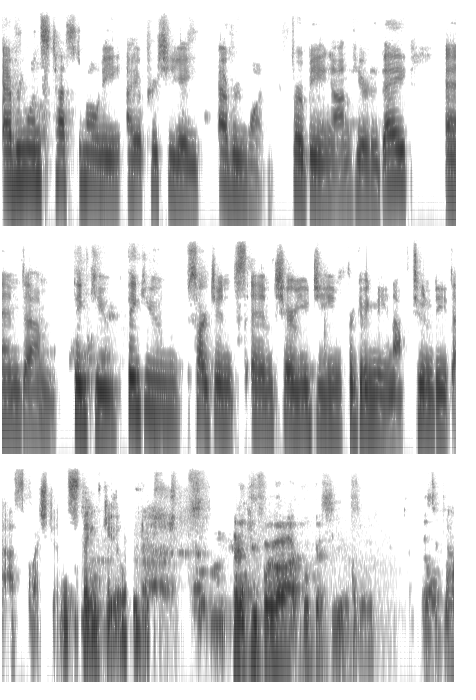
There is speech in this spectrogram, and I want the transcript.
everyone's testimony. I appreciate everyone for being on here today. And um, thank you. Thank you, Sergeants and Chair Eugene, for giving me an opportunity to ask questions. Thank you. Thank you for your advocacy So That's okay.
